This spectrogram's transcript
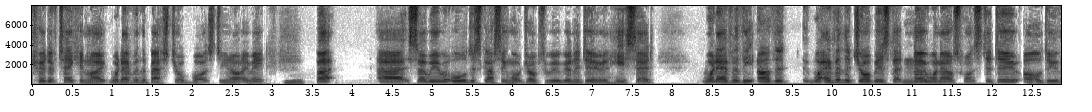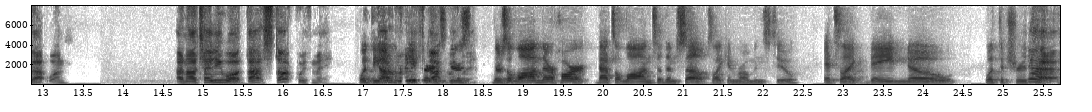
could have taken like whatever the best job was. Do you know what i mean? Mm-hmm. but uh, so we were all discussing what jobs we were going to do and he said whatever the other whatever the job is that no one else wants to do i'll do that one. And i'll tell you what that stuck with me with the that unbelievers, really there's there's a law in their heart that's a law unto themselves, like in Romans two. It's like they know what the truth yeah. is.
